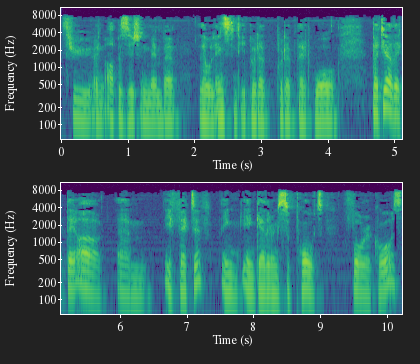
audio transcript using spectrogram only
through an opposition member, they will instantly put up put up that wall. But yeah, they, they are um, effective in, in gathering support for a cause.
